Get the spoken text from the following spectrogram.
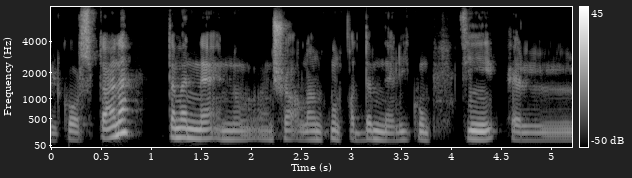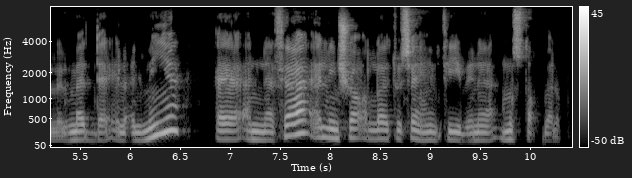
الكورس بتاعنا. أتمنى أنه إن شاء الله نكون قدمنا لكم في المادة العلمية النافعة اللي إن شاء الله تساهم في بناء مستقبلكم.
